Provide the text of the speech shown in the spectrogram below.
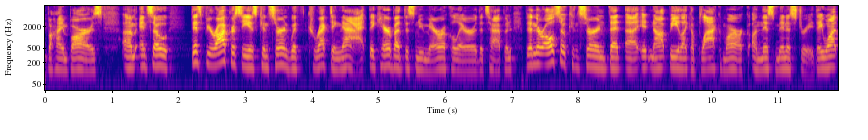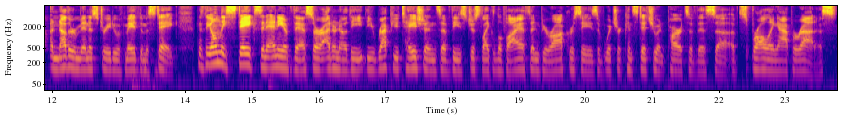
behind bars. Um, and so this bureaucracy is concerned with correcting that. They care about this numerical error that's happened, but then they're also concerned that uh, it not be like a black mark on this ministry. They want another ministry to have made the mistake because the only stakes in any of this are I don't know the the reputations of these just like leviathan bureaucracies of which are constituent parts of this uh, of sprawling apparatus.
